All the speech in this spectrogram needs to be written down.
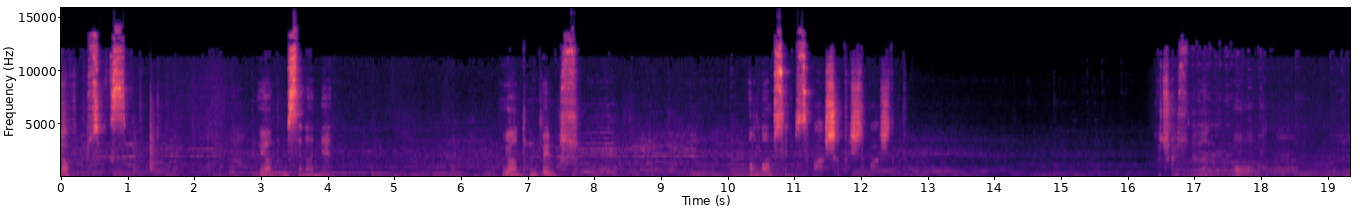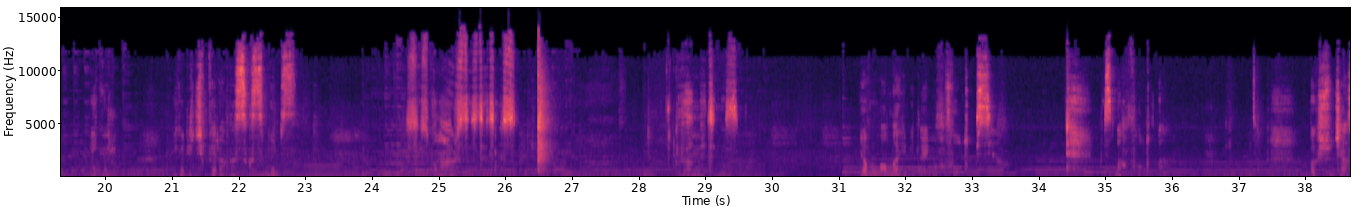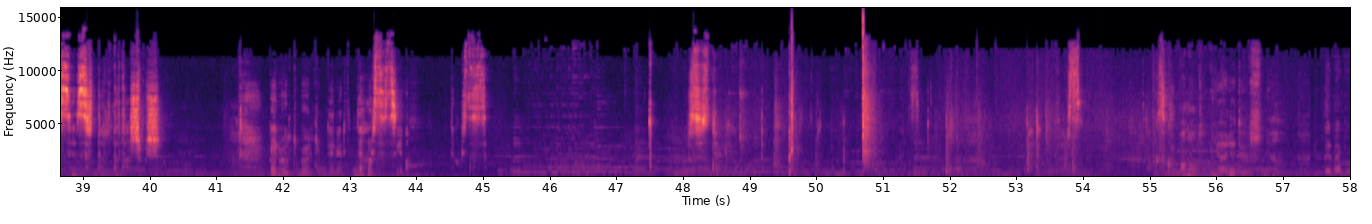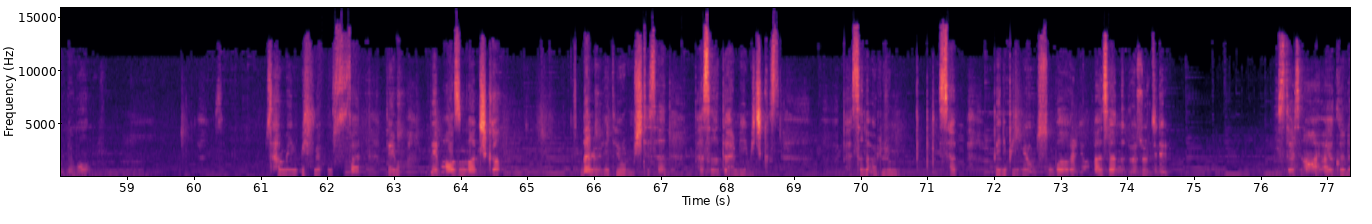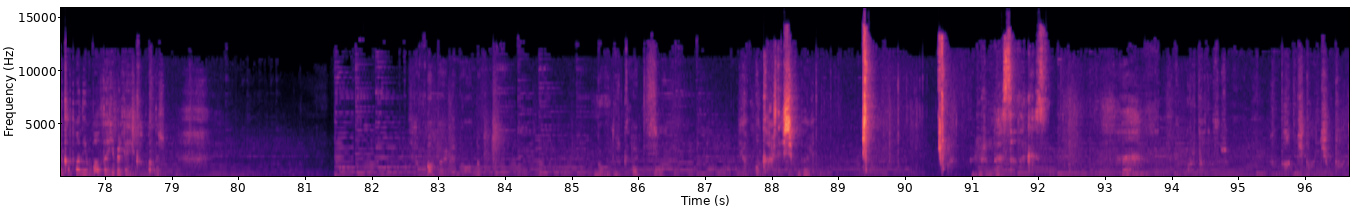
Yavrum güzel kızım. Uyandın mı sen annem? Uyandın mı benim kuzum? Allah'ım seni bize bağışladı işte bağışladı. Aç gözünü ha. Oo. Begül. Begül için ferahlasın kızım iyi misin? Siz bana hırsız dediniz. Güvenmediniz. Yavrum vallahi billahi mahvolduk biz ya. Biz mahvolduk. Bak şunca senin sırtlarında taşmış. Ben öldüm öldüm dirildim. Ne hırsız ya. Ne hırsız. Hırsız diyor ya. Beni. Kız kurban oldum. Niye öyle diyorsun ya? Deme böyle ne olur. Sen beni bilmiyor musun sen? Benim, benim ağzımdan çıkan... Ben öyle diyorum işte sen. Ben sana der miyim hiç kız? Ben sana ölürüm. Sen beni bilmiyor musun Bahar ya? Ben senden özür dilerim. İstersen ay ayaklarına kapanayım. Vallahi billahi kapanırım. Yapma böyle ne olur. Ne olur kardeşim. Yapma kardeşim böyle. Ölürüm ben sana kız. Ha? Kurban olurum. Bak bir boncuk. Oh.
